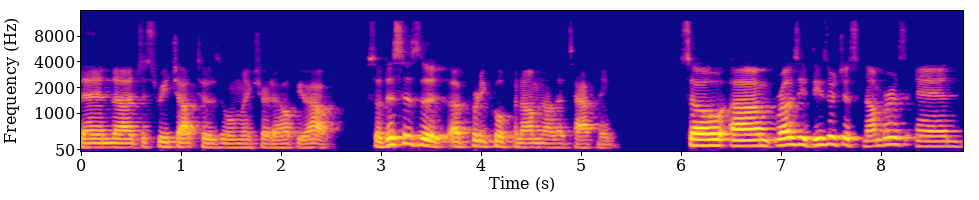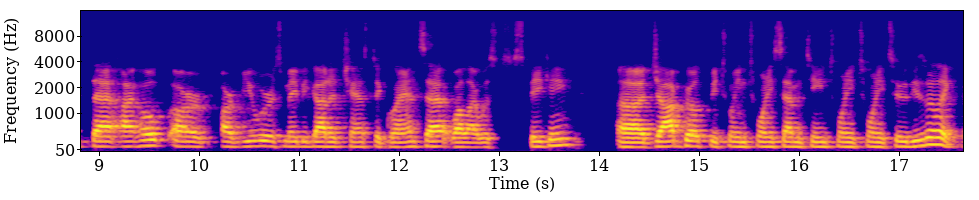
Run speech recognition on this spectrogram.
then uh, just reach out to us and we'll make sure to help you out. So, this is a, a pretty cool phenomenon that's happening. So, um, Rosie, these are just numbers, and that I hope our our viewers maybe got a chance to glance at while I was speaking. Uh, job growth between 2017 2022. These are like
